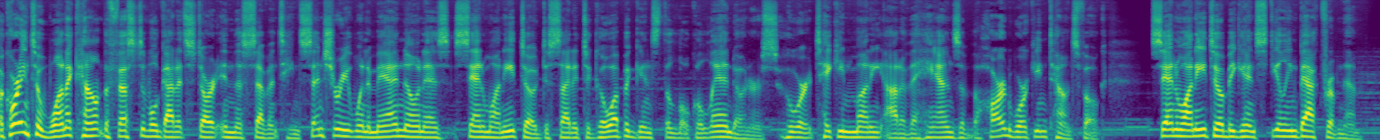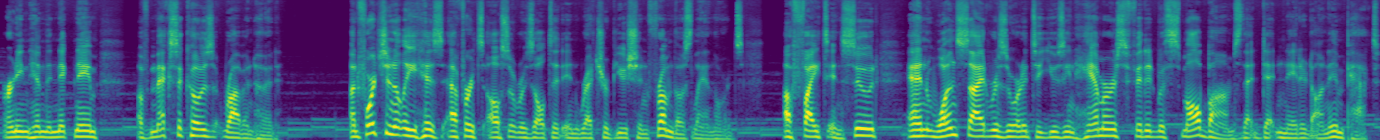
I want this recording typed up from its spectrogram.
According to one account, the festival got its start in the 17th century when a man known as San Juanito decided to go up against the local landowners who were taking money out of the hands of the hard-working townsfolk. San Juanito began stealing back from them, earning him the nickname of Mexico's Robin Hood. Unfortunately, his efforts also resulted in retribution from those landlords. A fight ensued, and one side resorted to using hammers fitted with small bombs that detonated on impact.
